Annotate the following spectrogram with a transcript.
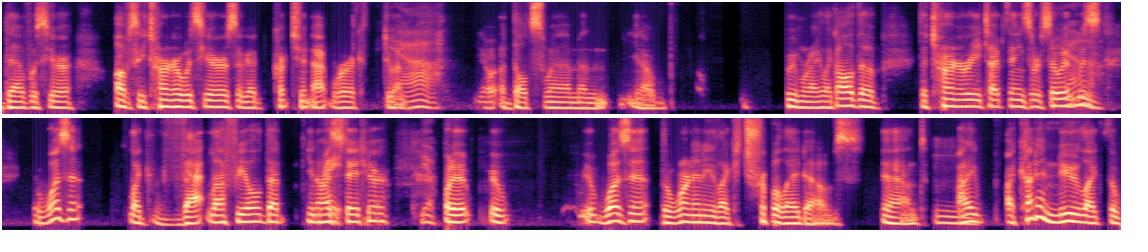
dev, was here. Obviously, Turner was here, so we had Cartoon Network doing, yeah. you know, Adult Swim and you know, Boomerang, like all the the Turnery type things. Or so yeah. it was. It wasn't like that left field that you know right. I stayed here. Yeah, but it it it wasn't. There weren't any like AAA devs, and mm. I I kind of knew like the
